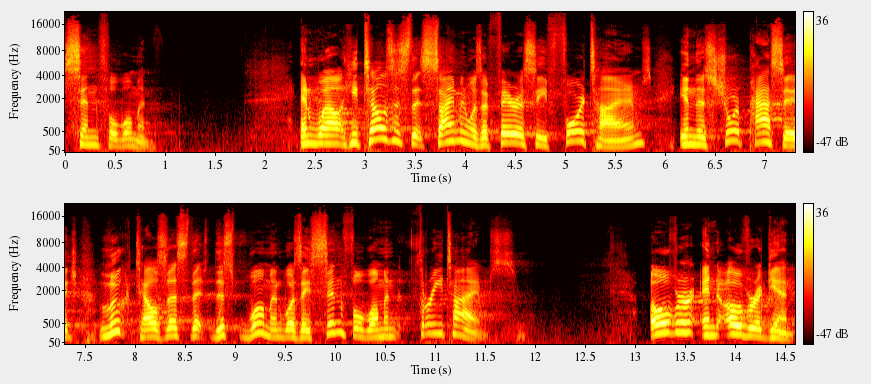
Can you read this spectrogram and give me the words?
sinful woman. And while he tells us that Simon was a Pharisee four times, in this short passage, Luke tells us that this woman was a sinful woman three times. Over and over again,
